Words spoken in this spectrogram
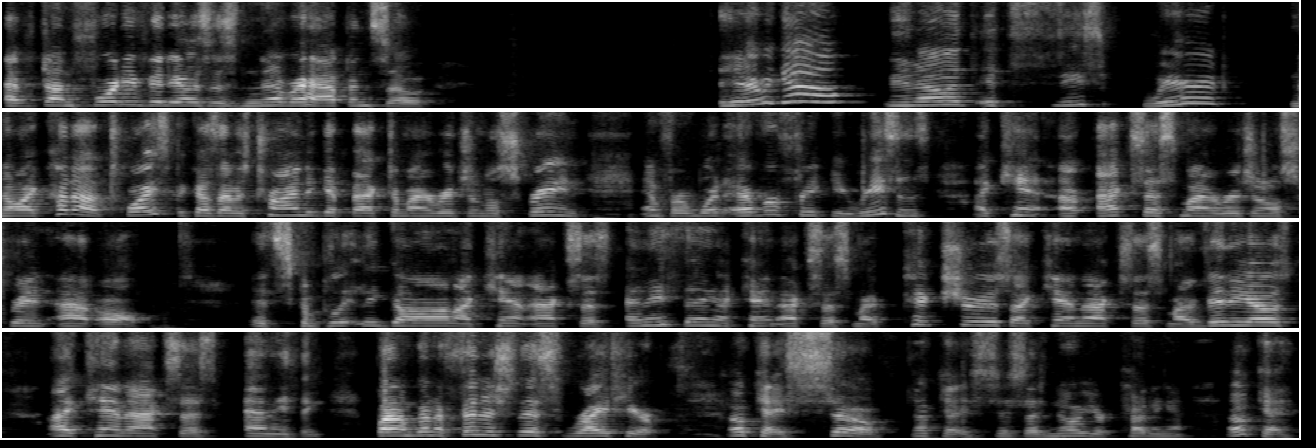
I've done 40 videos. It's never happened. So here we go. You know, it, it's these weird. No, I cut out twice because I was trying to get back to my original screen. And for whatever freaky reasons, I can't uh, access my original screen at all. It's completely gone. I can't access anything. I can't access my pictures. I can't access my videos. I can't access anything. But I'm going to finish this right here. Okay, so, okay, so I know you're cutting it. Okay,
